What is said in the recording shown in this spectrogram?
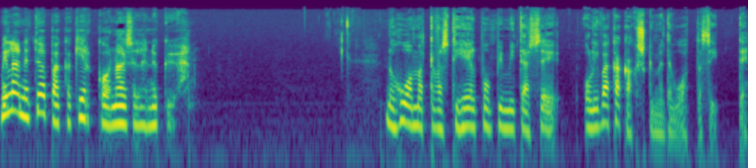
Millainen työpaikka kirkko on naiselle nykyään? No huomattavasti helpompi, mitä se oli vaikka 20 vuotta sitten.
